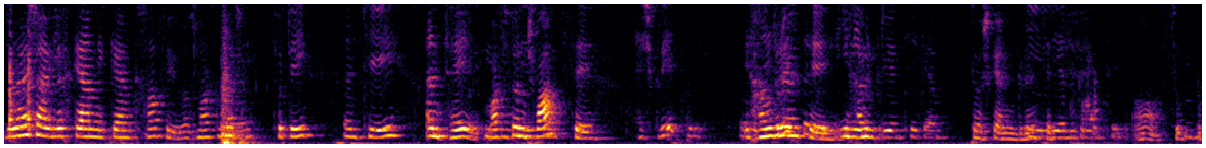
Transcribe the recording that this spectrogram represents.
du hast eigentlich gerne nicht gerne Kaffee. Was machen wir für dich? Ein Tee. Ein Tee. Was für einen ein Tee Schwarztee? Hast du Grüntee? Ich habe? Grüntee. Ich Ich habe- einen Grüntee gerne. Du hast gerne einen Ich Grüntee. liebe Grüntee. Ah, super.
